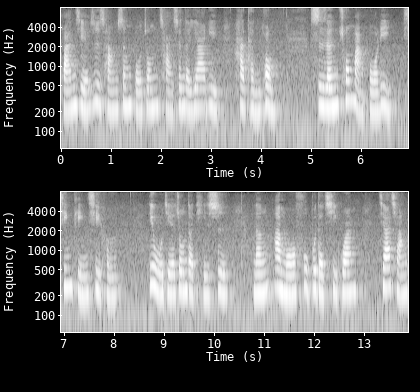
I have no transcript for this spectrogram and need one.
缓解日常生活中产生的压力和疼痛，使人充满活力、心平气和。第五节中的提示。能按摩腹部的器官，加强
